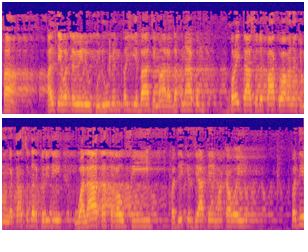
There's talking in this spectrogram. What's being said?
خا الته ورته ویلو کلو من طیبات ما رزقناکم خوري تاسو د پاک واغنه چې مونږ تاسو درکړي دي ولا تطغوا فی پدې کې زیاته مکوي پدې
